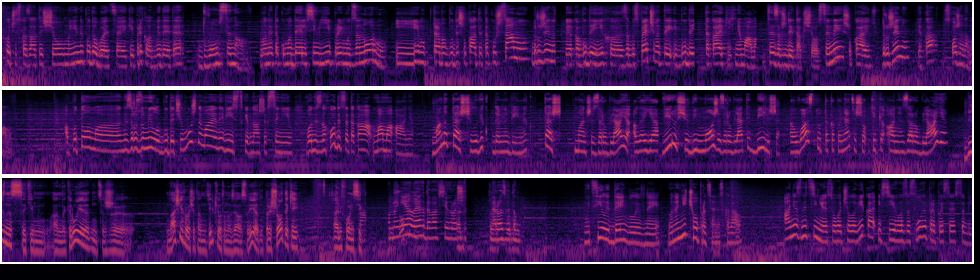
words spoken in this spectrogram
Хочу сказати, що мені не подобається, який приклад ви даєте двом синам. Вони таку модель сім'ї приймуть за норму, і їм треба буде шукати таку ж саму дружину, яка буде їх е, забезпечувати і буде така, як їхня мама. Це завжди так, що сини шукають дружину, яка схожа на маму. А потім е, незрозуміло буде, чому ж немає невістки в наших синів, бо не знаходиться така мама Аня. У мене теж чоловік дальнобійник, теж менше заробляє, але я вірю, що він може заробляти більше. А у вас тут таке поняття, що тільки Аня заробляє, Бізнес, яким Анна керує, ну це ж е, наші гроші, там не тільки от вона взяла свої, а тут прийшов такий Альфонсік. А мені Олег давав всі гроші на розвиток. Ми цілий день були в неї. Вона нічого про це не сказала. Аня знецінює свого чоловіка і всі його заслуги приписує собі.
